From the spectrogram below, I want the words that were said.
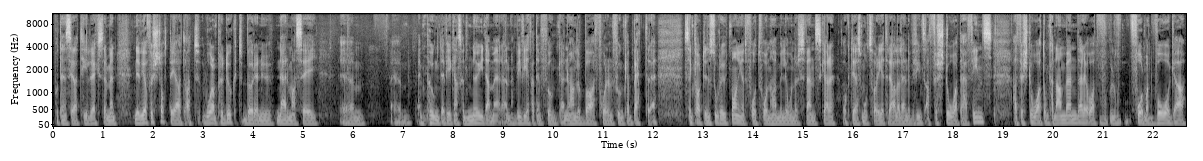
potentiella tillväxter. Men det vi har förstått är att, att vår produkt börjar nu närma sig um, Ehm, en punkt där vi är ganska nöjda med den. Vi vet att den funkar. Nu handlar det bara om att få den att funka bättre. Sen klart, det är den stora utmaningen att få 2,5 miljoner svenskar och deras motsvarigheter i alla länder vi finns att förstå att det här finns, att förstå att de kan använda det och att få dem att våga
